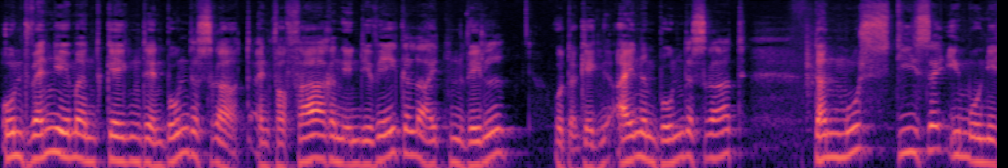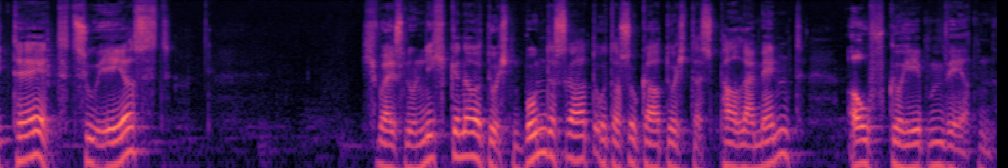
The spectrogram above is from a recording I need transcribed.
und wenn jemand gegen den Bundesrat ein Verfahren in die Wege leiten will oder gegen einen Bundesrat, dann muss diese Immunität zuerst, ich weiß nun nicht genau, durch den Bundesrat oder sogar durch das Parlament aufgehoben werden.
